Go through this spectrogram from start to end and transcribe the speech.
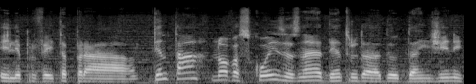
ele aproveita para tentar novas coisas, né, dentro da, do, da engine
